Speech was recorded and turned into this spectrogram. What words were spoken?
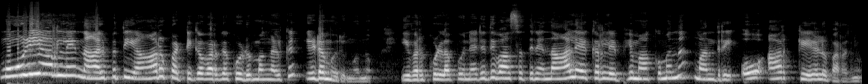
മൂഴിയാറിലെ നാൽപ്പത്തിയാറ് പട്ടികവർഗ കുടുംബങ്ങൾക്ക് ഇടമൊരുങ്ങുന്നു. ഇവർക്കുള്ള പുനരധിവാസത്തിന് നാല് ഏക്കർ ലഭ്യമാക്കുമെന്ന് മന്ത്രി ഒ ആർ കേളു പറഞ്ഞു.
